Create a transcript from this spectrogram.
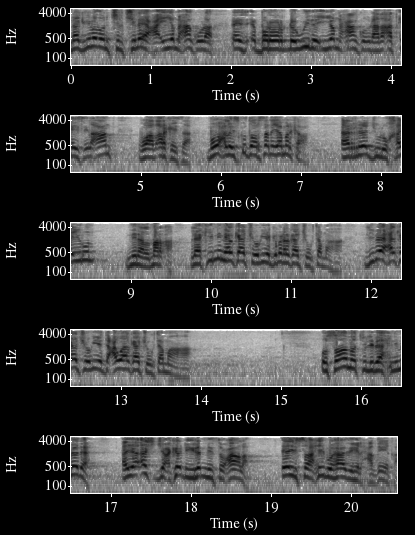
Naagnimadon jiljileeca iyo maxaanku idhaha baroor dhowida iyo maxaanku idhahda adkaysi la'aanta waad arkaysaa. Ma wax laysku doorsanaya markaa? Alrajulu khayrun min almar'a laakiin nin halkaa joogiyo gabadh halkaa joogta maaha libaax halkaa joogiyo dacwo halkaa joogta ma aha usaamatu libaaxnimada ayaa ashjac ka dhiiran min hucaala ey saaxiibu haadihi alxaqiiqa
